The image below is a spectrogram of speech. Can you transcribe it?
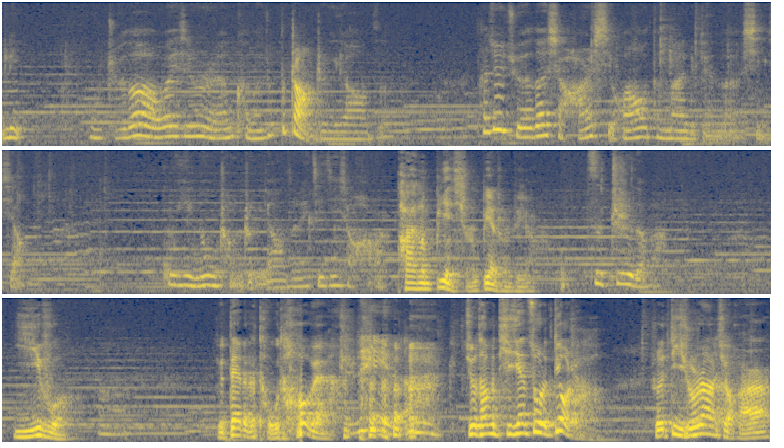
力。我觉得外星人可能就不长这个样子，他就觉得小孩喜欢奥特曼里边的形象，故意弄成这个样子来接近小孩。他还能变形变成这样？自制的吧？衣服。就戴了个头套呗之类的，就他们提前做了调查，说地球上的小孩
